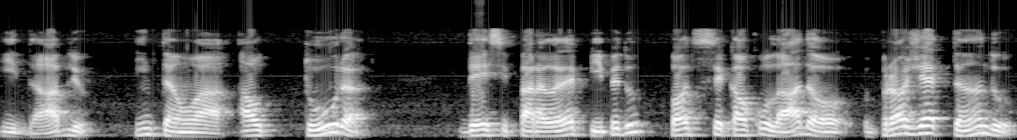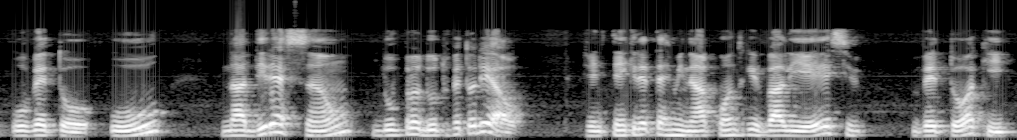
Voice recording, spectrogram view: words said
e W, então a altura desse paralelepípedo pode ser calculada ó, projetando o vetor U na direção do produto vetorial. A gente tem que determinar quanto que vale esse vetor aqui,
